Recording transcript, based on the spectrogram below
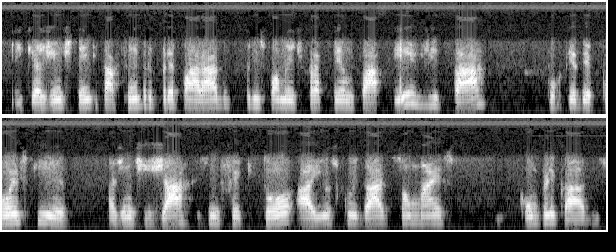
e que a gente tem que estar tá sempre preparado, principalmente para tentar evitar, porque depois que a gente já se infectou, aí os cuidados são mais complicados.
